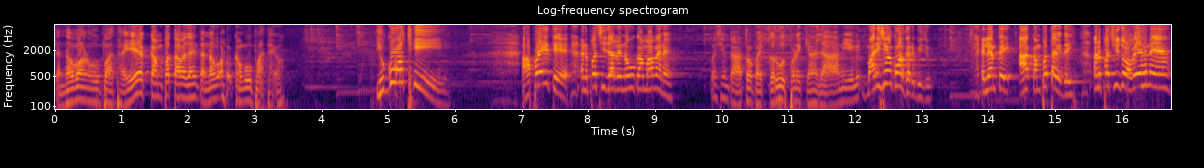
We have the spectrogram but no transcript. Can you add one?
તો નવાણું ઊભા થાય. એક કામ પતાવવા જાય તો નવાણું કામ ઊભા થાય. યુગોથી. આપણે તે, અને પછી જ્યારે નવું કામ આવે ને, પછી એમ તો આ તો ભાઈ કરવું જ પડે ક્યાં જા આની મારી સિવાય કોણ કરે બીજું? એટલે એમ કહી, આ કામ પતાવી દઈ. અને પછી જો હવે ને,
